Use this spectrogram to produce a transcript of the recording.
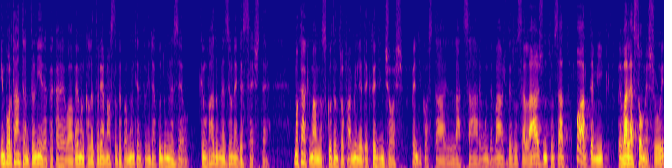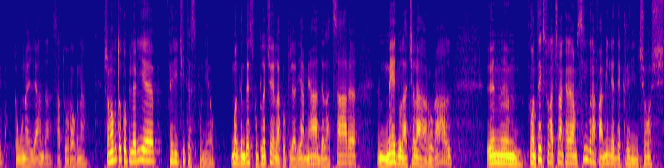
importantă întâlnire pe care o avem în călătoria noastră pe pământ e întâlnirea cu Dumnezeu. Cândva Dumnezeu ne găsește. Măcar că m-am născut într-o familie de credincioși, pentecostali, la țară, undeva în județul Sălaj, într-un sat foarte mic, pe Valea Someșului, Comuna Ilianda, satul Rogna. Și am avut o copilărie fericită, spun eu. Mă gândesc cu plăcere la copilăria mea de la țară, în mediul acela rural, în contextul acela în care eram singura familie de credincioși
